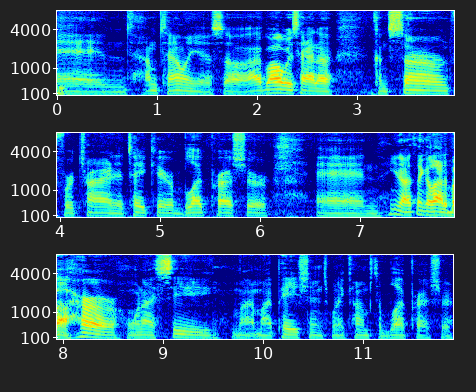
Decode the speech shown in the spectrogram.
And I'm telling you, so I've always had a concern for trying to take care of blood pressure. And, you know, I think a lot about her when I see my, my patients when it comes to blood pressure.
